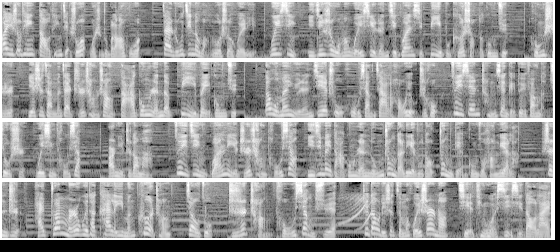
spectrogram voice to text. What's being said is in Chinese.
欢迎收听道听解说，我是主播老虎。在如今的网络社会里，微信已经是我们维系人际关系必不可少的工具，同时也是咱们在职场上打工人的必备工具。当我们与人接触，互相加了好友之后，最先呈现给对方的就是微信头像。而你知道吗？最近管理职场头像已经被打工人隆重的列入到重点工作行列了，甚至还专门为他开了一门课程，叫做。职场头像学，这到底是怎么回事呢？且听我细细道来。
